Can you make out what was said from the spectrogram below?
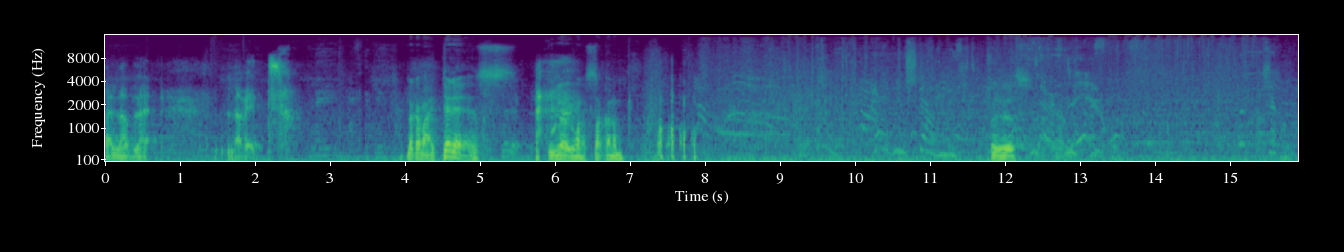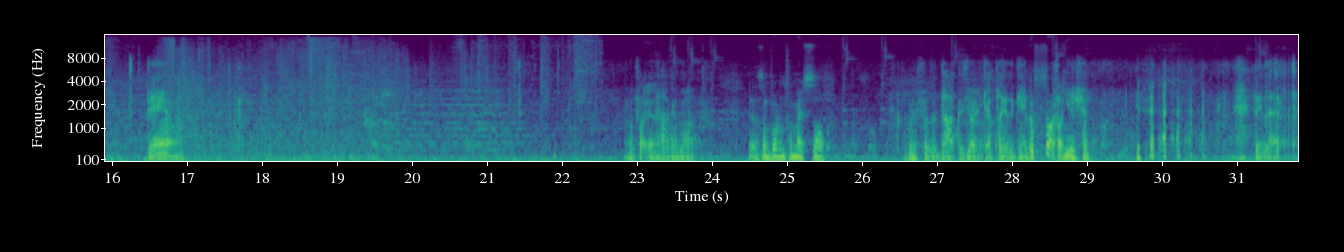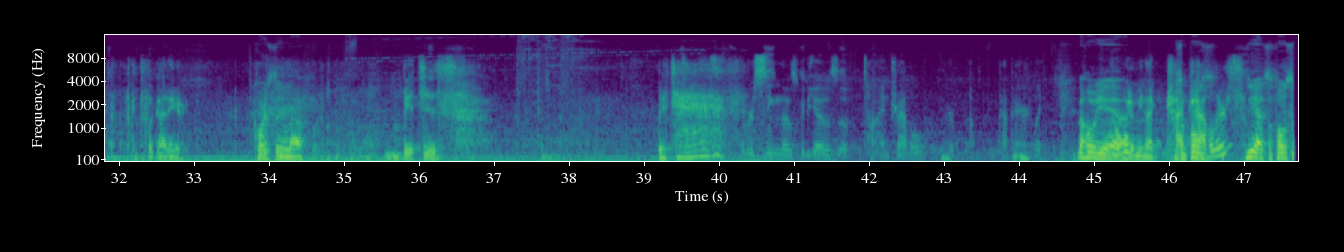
I love that. Love it. Look at my titties. You know you want to suck on them. Look at this. Damn. I'm fucking talking about. That's important for myself. I'm gonna for the dog because you already got to play the game. Uh, fuck you. Shen. they left. Get the fuck out of here. Of course they left. Bitches. Bitches. Ever seen those videos of time travel? Or, uh, apparently. Oh yeah. Oh, what do you mean, like time Suppose- travelers? Yeah, supposedly.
